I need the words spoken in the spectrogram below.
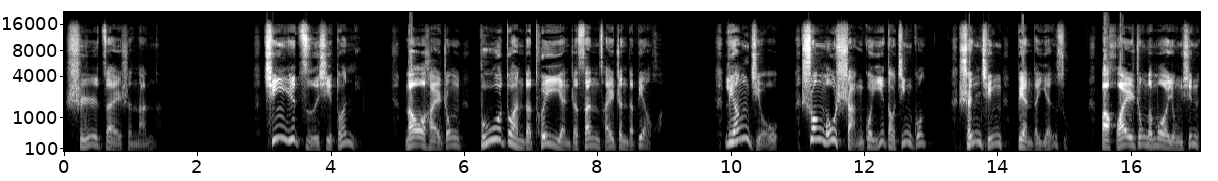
实在是难呐。秦羽仔细端倪，脑海中。不断的推演着三才阵的变化，良久，双眸闪过一道金光，神情变得严肃，把怀中的莫永新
